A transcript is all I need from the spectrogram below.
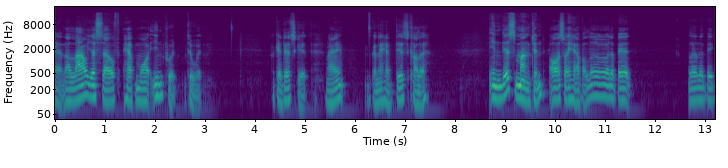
and allow yourself have more input to it. Okay, that's good, right? I'm gonna have this color. In this mountain, also have a little bit, a little bit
